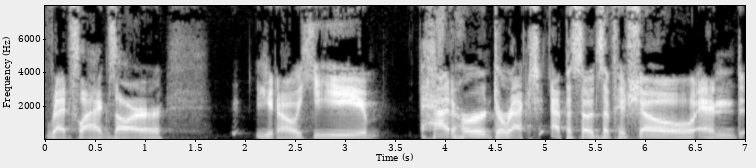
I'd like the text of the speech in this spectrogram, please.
red flags are you know he had her direct episodes of his show and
